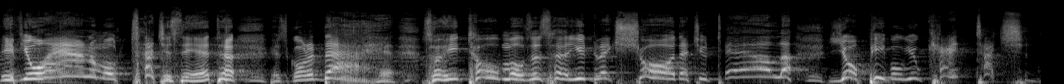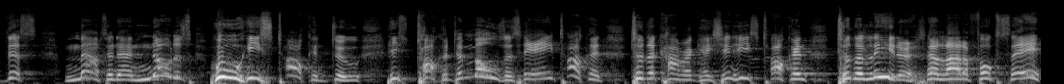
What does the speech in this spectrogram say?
If your animal touches it, it's going to die. So he told Moses, you make sure that you tell your people you can't touch this mountain and notice who he's talking to. He's talking to Moses. He ain't talking to the congregation. He's talking to the leaders. A lot of folks say,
